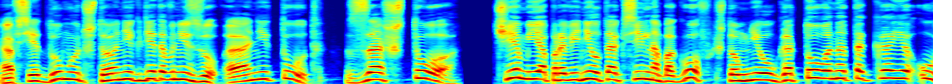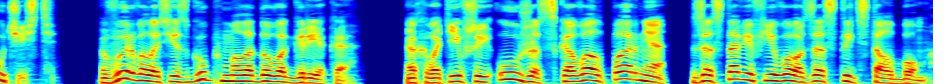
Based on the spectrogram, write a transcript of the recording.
А все думают, что они где-то внизу, а они тут. За что? Чем я провинил так сильно богов, что мне уготована такая участь? Вырвалось из губ молодого грека. Охвативший ужас сковал парня, заставив его застыть столбом.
